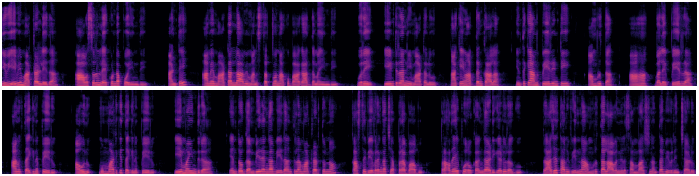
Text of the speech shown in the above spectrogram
నీవు ఏమీ మాట్లాడలేదా? ఆ అవసరం లేకుండా పోయింది. అంటే ఆమె మాటల్లో ఆమె మనస్తత్వం నాకు బాగా అర్థమైంది. ఒరే ఏంటిరా నీ మాటలు? నాకేం అర్థం కాలా? ఇంతకే ఆమె పేరేంటి? అమృత. ఆహా భలే పేర్రా. ఆమెకు తగిన పేరు. అవును ముమ్మాటికి తగిన పేరు. ఏమైందిరా? ఎంతో గంభీరంగా వేదాంతిలా మాట్లాడుతున్నావు? కాస్త వివరంగా చెప్పరా బాబు? ప్రాధాయపూర్వకంగా అడిగాడు రఘు. రాజా తాను విన్న అమృత లావణ్యుల సంభాషణ అంతా వివరించాడు.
